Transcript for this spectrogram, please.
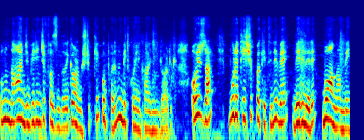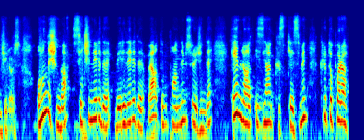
bunun daha önce birinci fazında da görmüştük ki bu paranın Bitcoin'i kaydını gördük. O yüzden burada teşvik paketini ve verileri bu anlamda inceliyoruz. Onun dışında seçimleri de, verileri de veyahut da bu pandemi sürecinde en rahat izleyen kesimin kripto para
